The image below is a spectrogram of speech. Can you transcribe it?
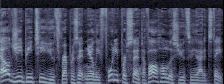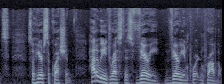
LGBT youth represent nearly 40% of all homeless youths in the United States. So here's the question How do we address this very, very important problem?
